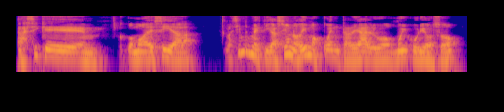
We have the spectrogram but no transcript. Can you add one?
Así que, como decía, haciendo investigación nos dimos cuenta de algo muy curioso.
